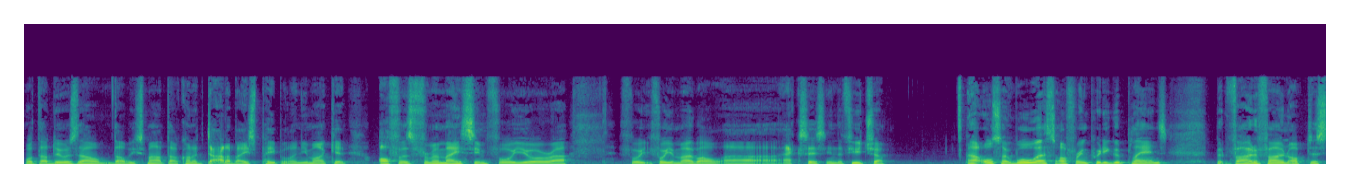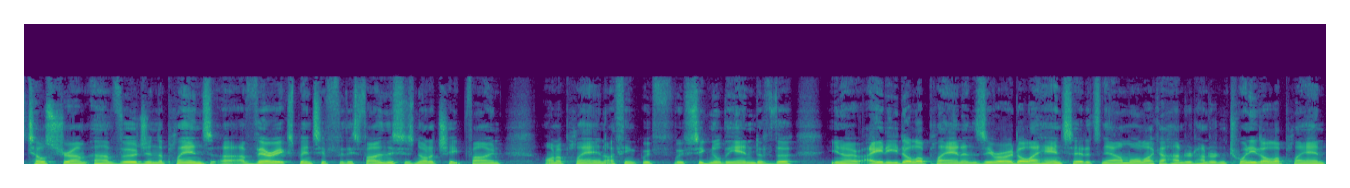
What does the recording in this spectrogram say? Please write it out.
what they'll do is they'll they'll be smart. They'll kind of database people, and you might get offers from Amaysim for your uh, for for your mobile uh, access in the future. Uh, also, Woolworths offering pretty good plans, but Vodafone, Optus, Telstra, uh, Virgin, the plans are very expensive for this phone. This is not a cheap phone on a plan. I think we've we've signaled the end of the you know eighty dollar plan and zero dollar handset. It's now more like a hundred hundred and twenty dollar plan,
